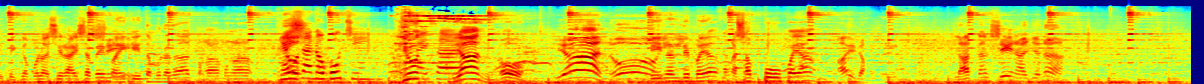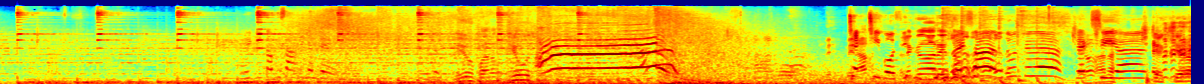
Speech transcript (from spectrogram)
Titignan mo lang si Raisa Si- makikita mo na lahat. Mga mga Raisa, no coaching. cute. Raisa. Yan. Oh. yan! Oh! Bilang lima yan. Mga sampu pa yan. Ay, naku. eh, Lahat ng C, nandiyan na. Nakikita mo sa akin lang din. Parang cute. May Check chi, bossy. Halika nga rin. Raisa, doon ka na. Check si yan. Check zero,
